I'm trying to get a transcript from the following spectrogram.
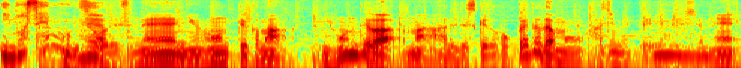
いませんもんね。そうですね日本っていうかまあ日本ではまああれですけど北海道ではもう初めてですよね。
